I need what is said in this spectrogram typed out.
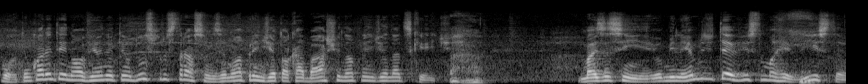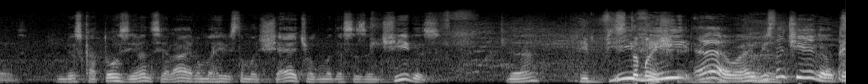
pô, tenho 49 anos, eu tenho duas frustrações. Eu não aprendi a tocar baixo e não aprendi a andar de skate. Mas assim, eu me lembro de ter visto uma revista, meus 14 anos, sei lá, era uma revista Manchete, alguma dessas antigas, né? Revista vi- Manchete. É, uma revista antiga. Eu tô,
